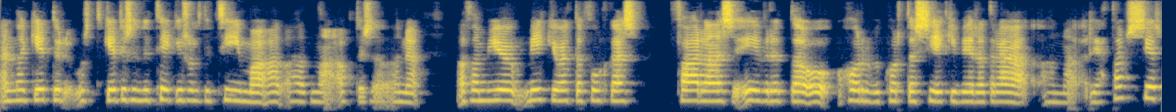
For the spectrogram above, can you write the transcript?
en það getur, getur sem þið tekið svolítið tíma að, að, að að að það er mjög mikilvægt að fólk að fara þessi yfir þetta og horfi hvort það sé ekki verið að draga hann að rétt af sér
